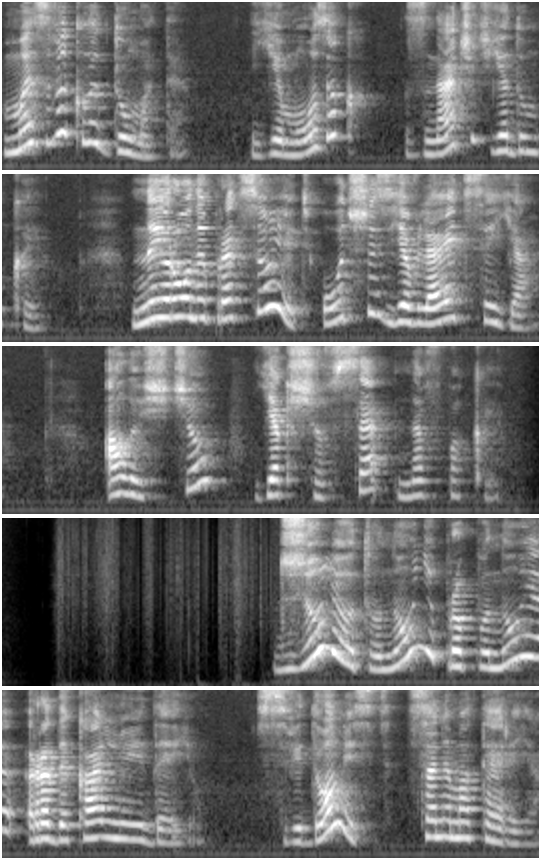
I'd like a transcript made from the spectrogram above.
Ми звикли думати, є мозок, значить є думки. Нейрони працюють, отже, з'являється я. Але що, якщо все навпаки? Джуліо Тононі пропонує радикальну ідею. Свідомість це не матерія,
